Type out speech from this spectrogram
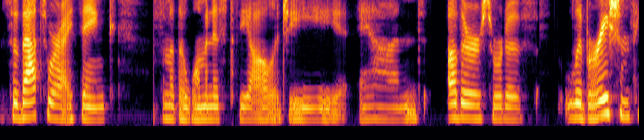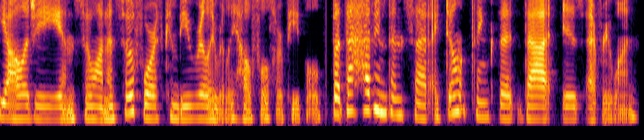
So that's where I think some of the womanist theology and other sort of liberation theology and so on and so forth can be really, really helpful for people. But that having been said, I don't think that that is everyone.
